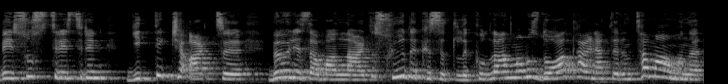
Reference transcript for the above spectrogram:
ve su stresinin gittikçe arttığı böyle zamanlarda suyu da kısıtlı kullanmamız, doğal kaynakların tamamını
